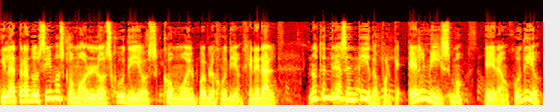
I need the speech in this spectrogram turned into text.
y la traducimos como los judíos, como el pueblo judío en general, no tendría sentido porque él mismo era un judío.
